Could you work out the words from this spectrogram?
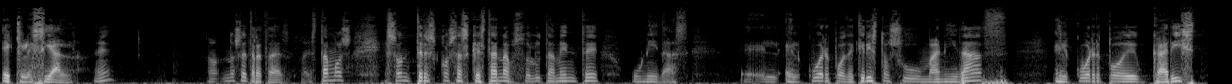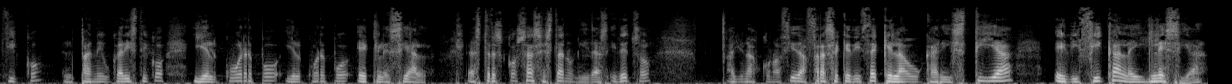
eclesial. ¿eh? No, se trata de eso. Estamos, son tres cosas que están absolutamente unidas. El, el cuerpo de Cristo, su humanidad, el cuerpo eucarístico, el pan eucarístico, y el cuerpo y el cuerpo eclesial. Las tres cosas están unidas. Y de hecho, hay una conocida frase que dice que la Eucaristía edifica la iglesia.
